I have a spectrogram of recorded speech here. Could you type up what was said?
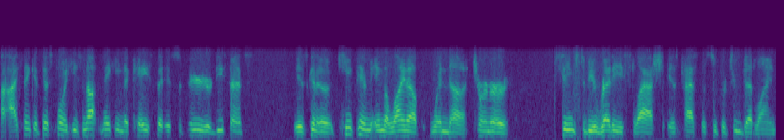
I think at this point he's not making the case that his superior defense is going to keep him in the lineup when uh, Turner seems to be ready slash is past the Super Two deadline.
